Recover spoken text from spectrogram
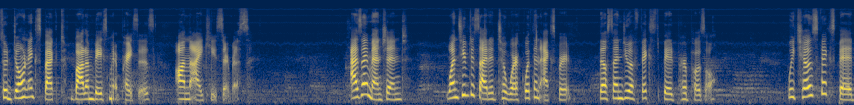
so don't expect bottom basement prices on the IQ service. As I mentioned, once you've decided to work with an expert, they'll send you a fixed bid proposal. We chose fixed bid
